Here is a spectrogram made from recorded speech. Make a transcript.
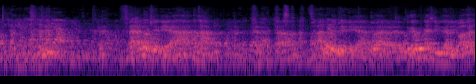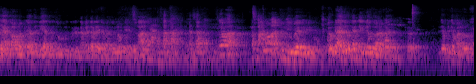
အတူတူကအဲ့လိုဖြစ်နေရဟုတ်လားအဲ့လိုဖြစ်နေရသူကစကားပုံနဲ့ရှိပြီးသားလေယောတာရကောင်းလို့ပြတတိယသူသူနာမည်တက်လိုက်တယ်သူလုပ်နေစားဆိုတော့အားလုံးအတူတူပဲလေဒုက္ခရုပ်ကနေလုတ်သွားတာပဲပြပြမလို့ဟာ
